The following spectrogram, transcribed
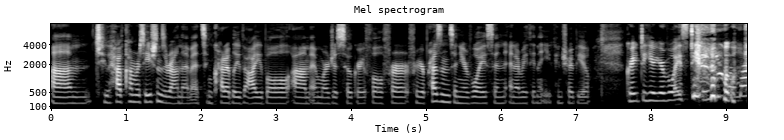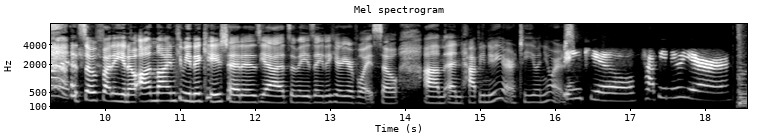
um, to have conversations around them. It's incredibly valuable, um, and we're just so grateful for for your presence and your voice and, and everything that you contribute. Great to hear your voice too. You so it's so funny, you know. Online communication is yeah, it's amazing to hear your voice. So, um, and happy New Year to you and yours. Thank you. Happy New Year.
